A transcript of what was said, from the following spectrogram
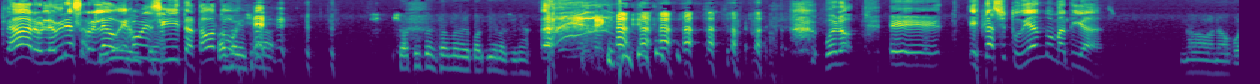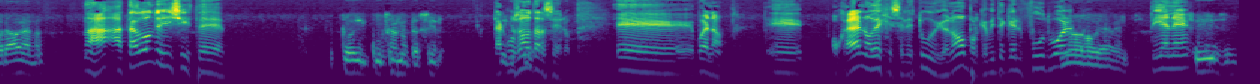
Claro, le hubieras arreglado, es jovencita, estaba todo bien. Ya estoy pensando en el partido nacional. bueno, eh, ¿estás estudiando, Matías? No, no, por ahora no. Ajá, ¿hasta dónde hiciste? Estoy cursando tercero. Estás cursando tercero. Eh, bueno, eh, ojalá no dejes el estudio, ¿no? Porque viste que el fútbol No, tiene Sí, sí.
